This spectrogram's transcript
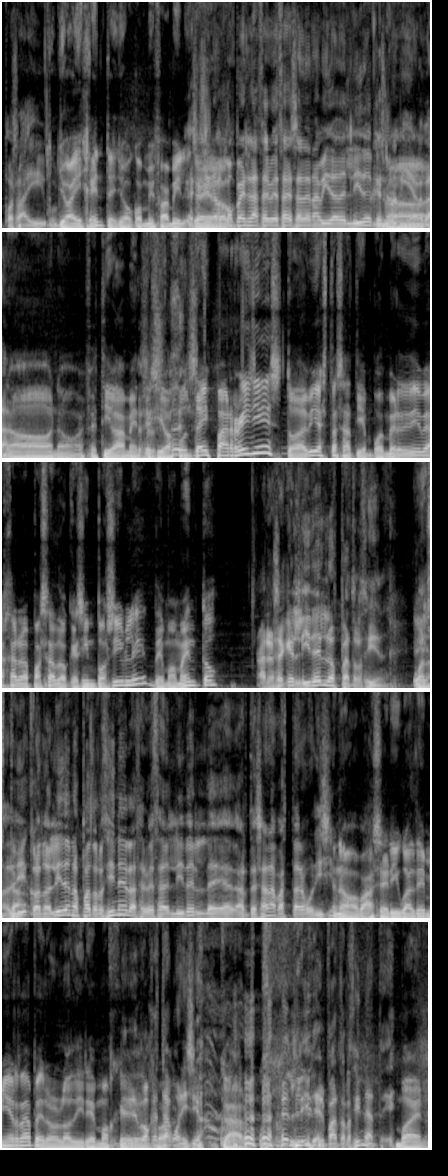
pues ahí. pues- Yo hay gente, yo con mi familia. Eso si no compres la cerveza esa de Navidad del líder, que es una mierda. No, no, efectivamente. Si os juntáis para Reyes, todavía estás a tiempo. En vez de viajar al pasado, que es imposible, de momento. A no ser que el líder los patrocine. Cuando el, cuando el líder nos patrocine, la cerveza del líder de artesana va a estar buenísima. No, va a ser igual de mierda, pero lo diremos que. Diremos que está buenísimo. Claro. el líder, patrocínate. Bueno,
